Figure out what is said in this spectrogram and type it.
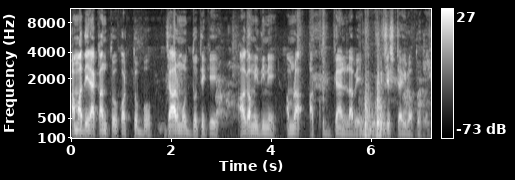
আমাদের একান্ত কর্তব্য, যার মধ্য থেকে আগামী দিনে আমরা আত্মজ্ঞান লাভের প্রচেষ্টায় রত হই।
